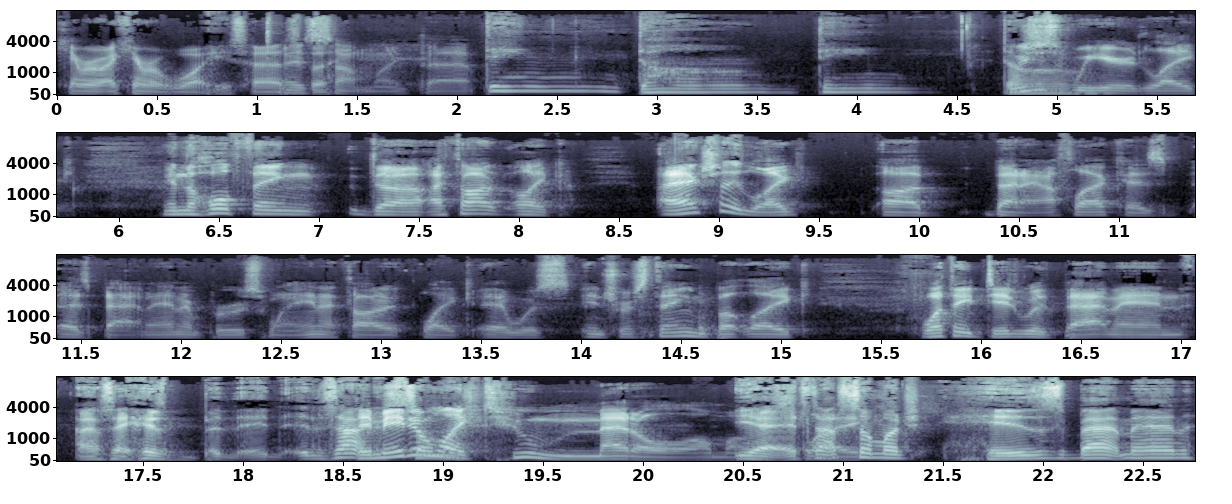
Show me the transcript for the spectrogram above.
Can't remember. I can't remember what he says. It's but something like that. ding dong, ding. It was just weird. Like, and the whole thing, the I thought like I actually liked uh, Ben Affleck as as Batman and Bruce Wayne. I thought it, like it was interesting, but like what they did with Batman, I say his. It's not. they made so him much- like too metal almost. Yeah, it's not so much his Batman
